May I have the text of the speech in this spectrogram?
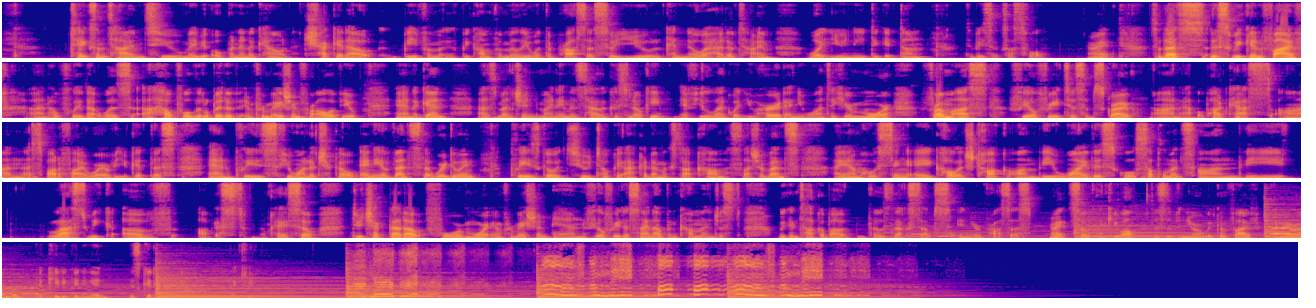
take some time to maybe open an account, check it out, be fam- become familiar with the process so you can know ahead of time what you need to get done to be successful. All right. So that's this week in five. And hopefully that was a helpful little bit of information for all of you. And again, as mentioned, my name is Tyler Kusunoki. If you like what you heard and you want to hear more from us, feel free to subscribe on Apple Podcasts, on Spotify, wherever you get this. And please, if you want to check out any events that we're doing, please go to tokyoacademics.com slash events. I am hosting a college talk on the Why This School supplements on the last week of August. Okay, so do check that out for more information and feel free to sign up and come and just we can talk about those next steps in your process. All right, so thank you all. This has been your week in five. And remember, the key to getting in is getting ready. Thank you.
